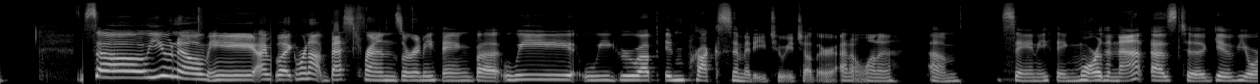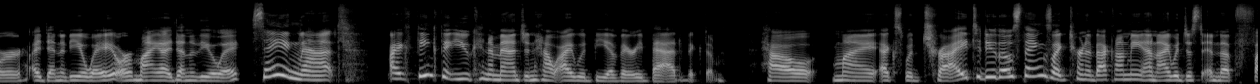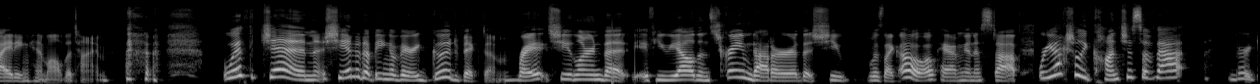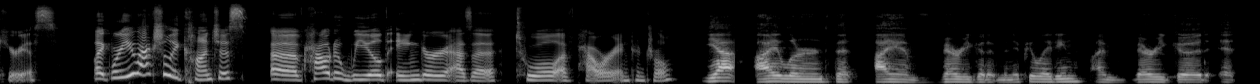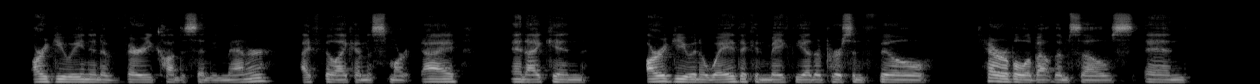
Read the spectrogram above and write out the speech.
So you know me. I'm like we're not best friends or anything, but we we grew up in proximity to each other. I don't want to um say anything more than that as to give your identity away or my identity away. Saying that, I think that you can imagine how I would be a very bad victim. How my ex would try to do those things, like turn it back on me, and I would just end up fighting him all the time. with Jen, she ended up being a very good victim, right? She learned that if you yelled and screamed at her, that she was like, oh, okay, I'm going to stop. Were you actually conscious of that? I'm very curious. Like, were you actually conscious of how to wield anger as a tool of power and control? Yeah, I learned that I am very good at manipulating. I'm very good at arguing in a very condescending manner. I feel like I'm a smart guy and I can argue in a way that can make the other person feel terrible about themselves and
